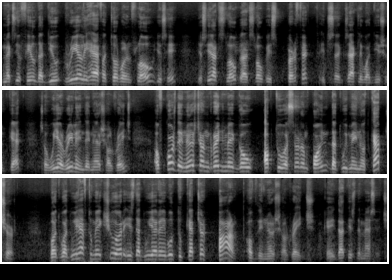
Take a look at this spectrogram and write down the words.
makes you feel that you really have a turbulent flow, you see. You see that slope? That slope is perfect. It's exactly what you should get. So we are really in the inertial range. Of course, the inertial range may go up to a certain point that we may not capture. But what we have to make sure is that we are able to capture part of the inertial range. Okay, that is the message.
